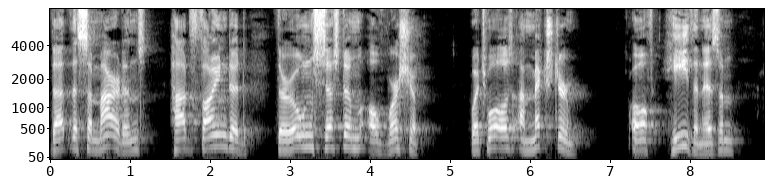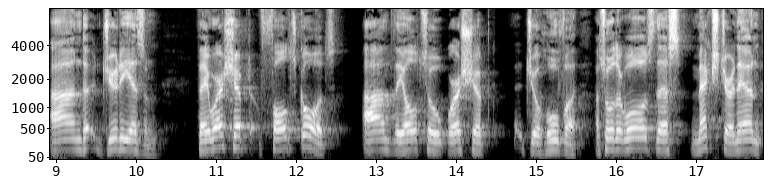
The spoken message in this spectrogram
that the Samaritans had founded their own system of worship, which was a mixture of heathenism and Judaism. They worshipped false gods and they also worshipped Jehovah. And so there was this mixture. And then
